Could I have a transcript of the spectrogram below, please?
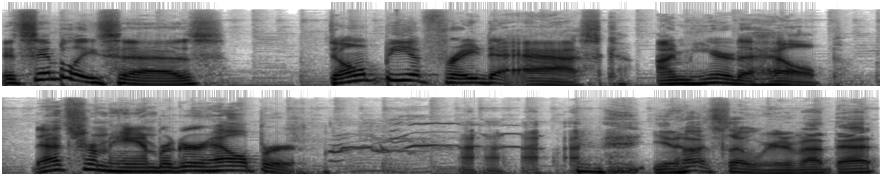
It simply says, "Don't be afraid to ask. I'm here to help." That's from Hamburger Helper. You know what's so weird about that?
